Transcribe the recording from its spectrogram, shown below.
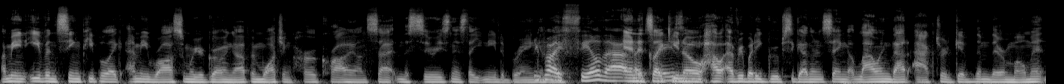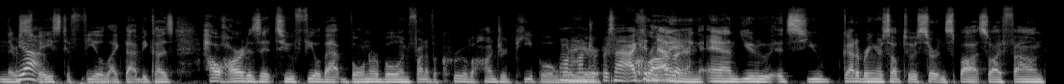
I mean, even seeing people like Emmy Rossum where you're growing up and watching her cry on set and the seriousness that you need to bring. You and, probably like, feel that. and like it's like you know how everybody groups together and saying allowing that actor to give them their moment and their Yeah. space to feel like that because how hard is it to feel that vulnerable in front of a crew of 100 people where 100%. you're I could never. and you it's you got to bring yourself to a certain spot so i found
